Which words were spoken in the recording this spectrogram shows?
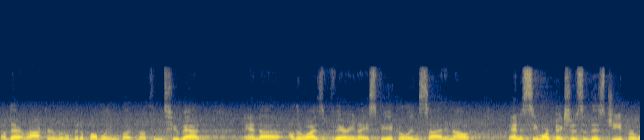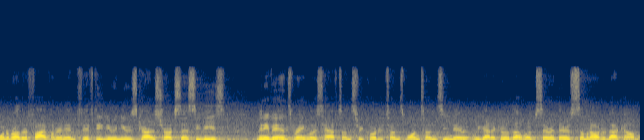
of that rocker, a little bit of bubbling, but nothing too bad. And uh, otherwise, very nice vehicle inside and out. And to see more pictures of this Jeep or one of our other 550 new and used cars, trucks, SUVs, minivans, Wranglers, half tons, three quarter tons, one tons, you name it, we got to go to that website right there, summitauto.com.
